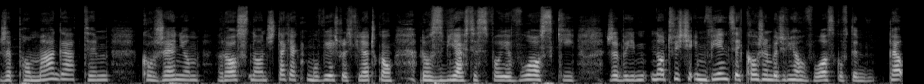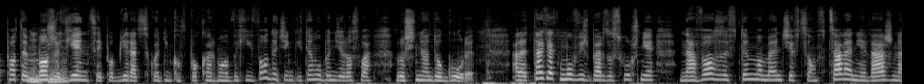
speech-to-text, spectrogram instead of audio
że pomaga tym korzeniom rosnąć, tak jak mówiłeś przed chwileczką, rozwijać te swoje włoski, żeby, im, no oczywiście im więcej korzeń będzie miał włosków, tym po, potem mhm. może więcej pobierać składników pokarmowych i wody, dzięki temu będzie rosła roślina do góry. Ale tak jak mówisz bardzo słusznie, nawozy w tym momencie są wcale nieważne,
